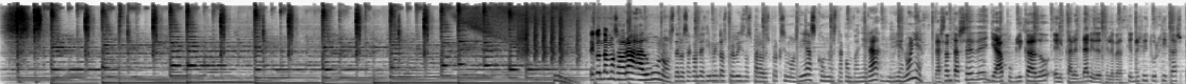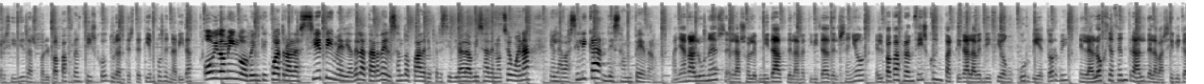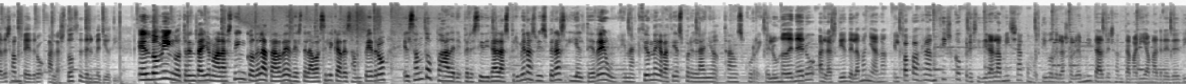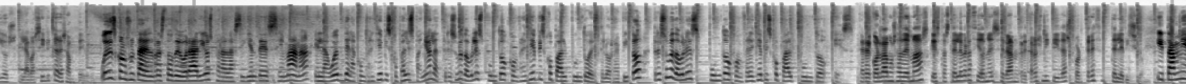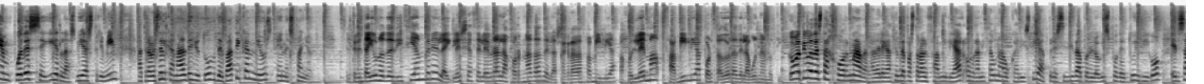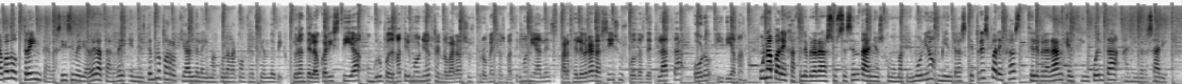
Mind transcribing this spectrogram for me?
Te contamos ahora algunos de los acontecimientos previstos para los próximos días con nuestra compañera Nuria Núñez. La Santa Sede ya ha publicado el calendario de celebraciones litúrgicas presididas por el Papa Francisco durante este tiempo de Navidad. Hoy domingo 24 a las 7 y media de la tarde el Santo Padre presidirá la misa de Nochebuena en la Basílica de San Pedro. Mañana lunes, en la solemnidad de la Natividad del Señor, el Papa Francisco impartirá la bendición Urbi et Orbi en la logia central de la Basílica de San Pedro a las 12 del mediodía. El domingo 31 a las 5 de la tarde, desde la Basílica de San Pedro, el Santo Padre presidirá las primeras vísperas y el Te Deum en acción de gracias por el año transcurrido. El 1 de enero, a las 10 de la mañana, el Papa Francisco presidirá la misa con motivo de la solemnidad de Santa María Madre de Dios en la Basílica de San Pedro. Puedes consultar el resto de horarios para la siguiente semana en la web de la Conferencia Episcopal Española, www.conferenciaepiscopal.es. Te lo repito, www.conferenciaepiscopal.es. Te recordamos además que estas celebraciones serán retransmitidas por 13 Televisión. Y también puedes seguirlas vía streaming a través del canal de YouTube de Vatican News en español. El 31 de diciembre la Iglesia celebra la Jornada de la Sagrada Familia bajo el lema Familia portadora de la buena noticia. Con motivo de esta jornada, la Delegación de Pastoral Familiar organiza una Eucaristía presidida por el obispo de Tuy Vigo el sábado 30 a las 6 y media de la tarde en el Templo Parroquial de la Inmaculada Concepción de Vigo. Durante la Eucaristía, un grupo de matrimonios renovarán sus promesas matrimoniales para celebrar así sus bodas de plata, oro y diamante. Una pareja celebrará sus 60 años como matrimonio, mientras que tres parejas celebrarán el 50 aniversario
